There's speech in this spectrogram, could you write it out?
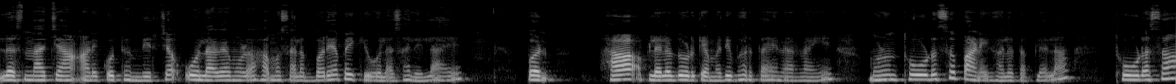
लसणाच्या आणि कोथिंबीरच्या ओलाव्यामुळं हा मसाला बऱ्यापैकी ओला झालेला आहे. पण हा आपल्याला दोडक्यामध्ये भरता येणार नाही. म्हणून थोडंसं पाणी घालत आपल्याला थोडासा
